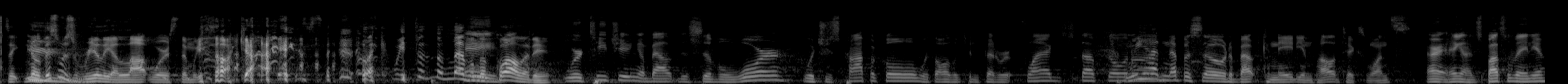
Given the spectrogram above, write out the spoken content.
"It's like, no, this was hmm. really a lot worse than we thought, guys. like, we the, the level Hey. of quality." We're teaching about the Civil War, which is topical with all the Confederate flag stuff going We on. We had an episode about Canadian politics once. All right, hang on. Spotsylvania,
